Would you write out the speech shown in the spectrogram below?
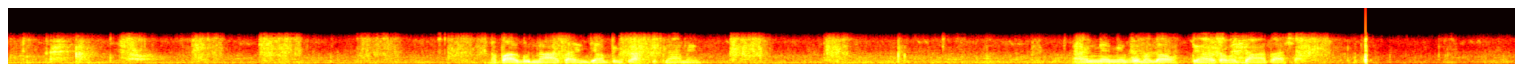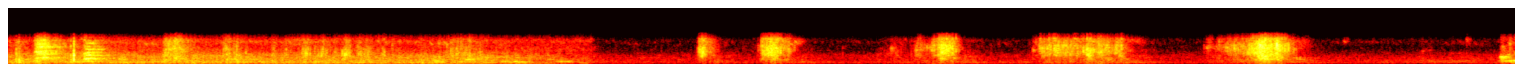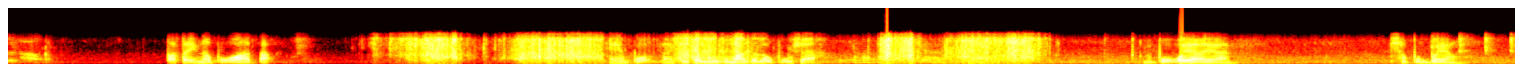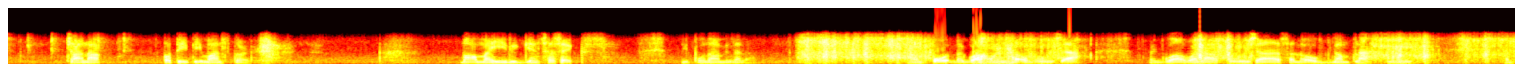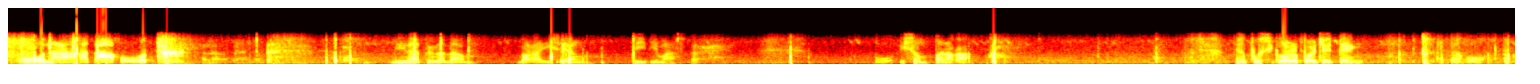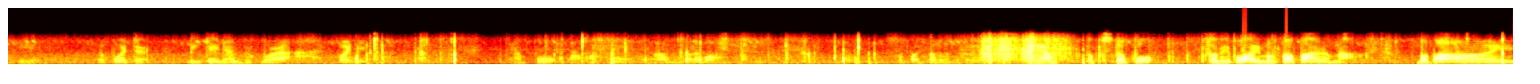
Napagod na ata yung jumping plastic namin. Ayan yan yung gumalaw. Tinatamad na ata siya. Patay na po ata. Ayan po. Nakikita niyo gumagalaw po siya. Ano po kaya yan? Isa po ba yung tiyanak o titi monster? Baka mahilig yan sa sex. Hindi po namin alam. Ayan po, nagwawala po siya. Nagwawala po siya sa loob ng plastic. Ayan po, nakakatakot. Hindi natin alam. Baka isa yung titi master. O isang palaka. Ayan po si co-reporter Teng. At ako, si reporter Richard Albert Reporter. Ayan po. Tapos po. Amo pala ba? Sa pagtalon ko. Ayan, tapos na po. Kami po ay magpapaalam na. Bye-bye!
